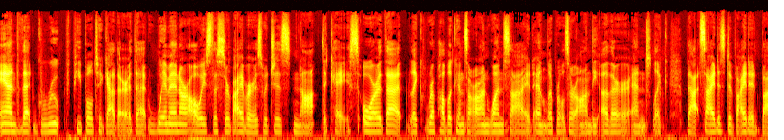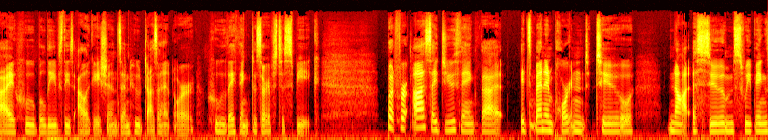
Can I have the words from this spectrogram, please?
and that group people together that women are always the survivors which is not the case or that like republicans are on one side and liberals are on the other and like that side is divided by who believes these allegations and who doesn't or who they think deserves to speak. But for us, I do think that it's been important to not assume sweeping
